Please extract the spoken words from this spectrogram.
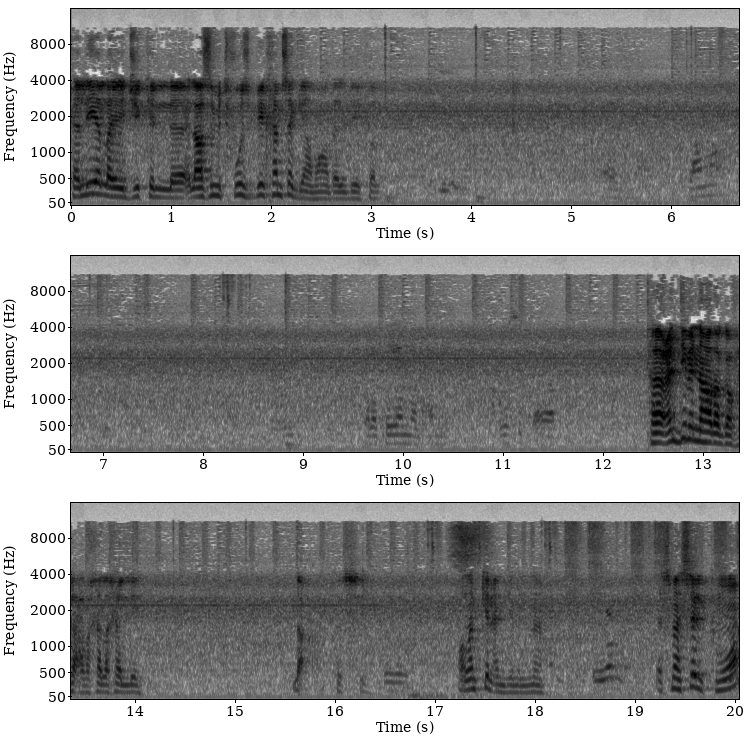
خليه يلا يجيك لازم تفوز بيه خمسة أيام هذا الديكل عندي من هذا قف لحظة خل اخليه لا بس. والله يمكن عندي منه. اسمه سلك مو؟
